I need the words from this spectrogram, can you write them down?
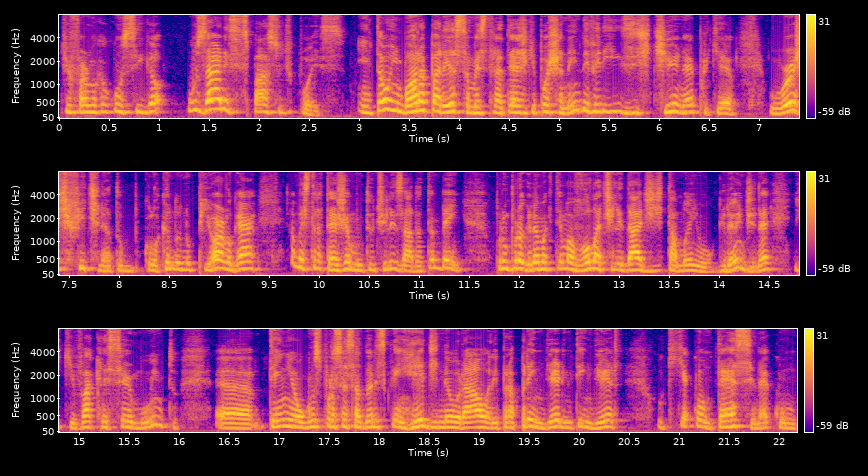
de forma que eu consiga usar esse espaço depois. Então, embora pareça uma estratégia que, poxa, nem deveria existir, né, porque o worst fit, né, estou colocando no pior lugar, é uma estratégia muito utilizada também. Para um programa que tem uma volatilidade de tamanho grande, né, e que vai crescer muito, uh, tem alguns processadores que têm rede neural ali para aprender, entender o que, que acontece, né, com,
